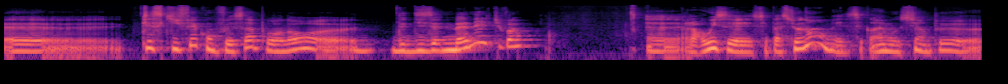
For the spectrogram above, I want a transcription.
Qu'est-ce qui fait qu'on fait ça pendant des dizaines d'années, tu vois? Euh, alors oui, c'est passionnant, mais c'est quand même aussi un peu, euh,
